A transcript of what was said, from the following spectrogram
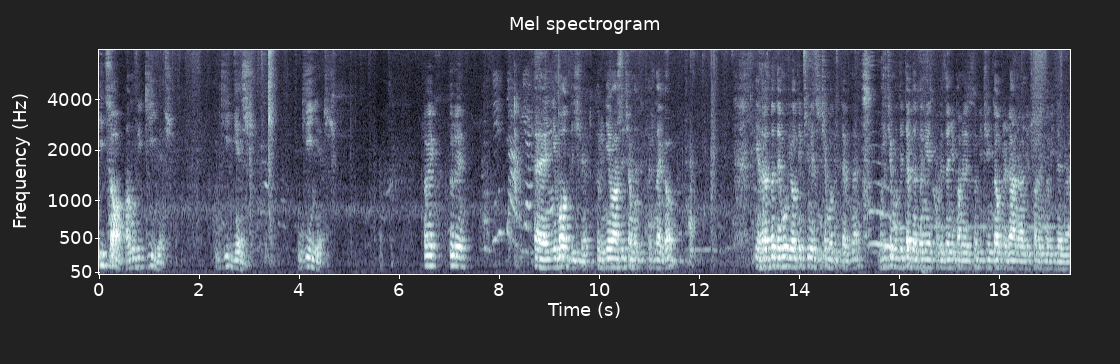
I co? On mówi, giniesz. Giniesz. Giniesz. Człowiek, który nie modli się, który nie ma życia modlitewnego. Ja zaraz będę mówił o tym, czym jest życie modlitewne. Bo życie modlitewne to nie jest powiedzenie Panu Jezusowi dzień dobry, rano, a wieczorem do widzenia,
